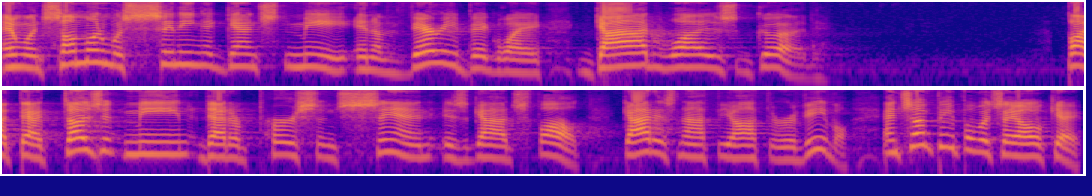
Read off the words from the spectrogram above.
And when someone was sinning against me in a very big way, God was good. But that doesn't mean that a person's sin is God's fault. God is not the author of evil. And some people would say, okay,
